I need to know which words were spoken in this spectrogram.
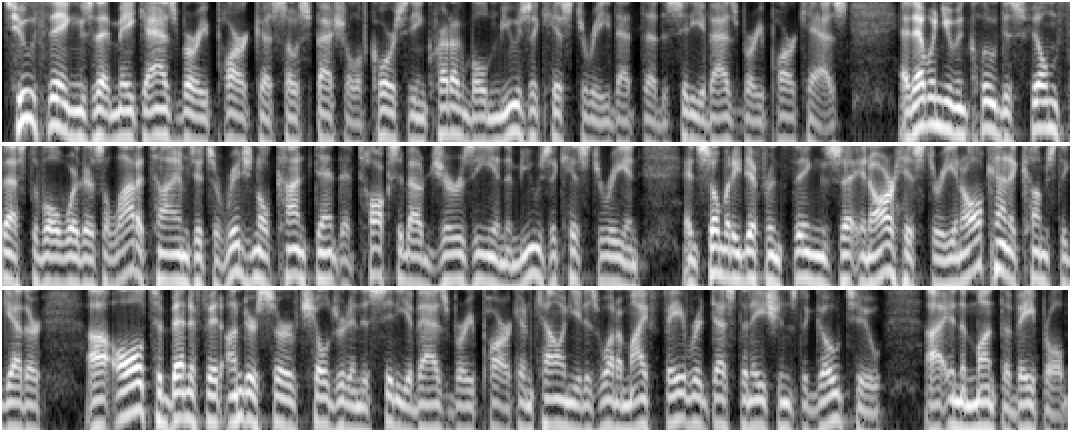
two things that make Asbury Park uh, so special. Of course, the incredible music history that uh, the city of Asbury Park has. And then when you include this film festival, where there's a lot of times it's original content that talks about Jersey and the music history and, and so many different things uh, in our history, and all kind of comes together, uh, all to benefit underserved children in the city of Asbury Park. And I'm telling you, it is one of my favorite destinations to go to uh, in the month of April.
